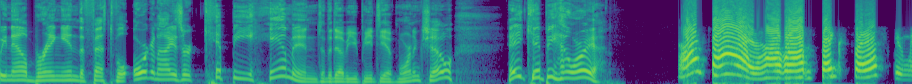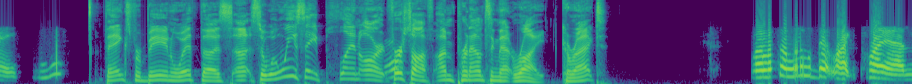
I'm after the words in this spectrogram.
we now bring in the festival organizer, Kippy Hammond, to the WPTF Morning Show. Hey, Kippy, how are you? I'm fine. Hi, Rob. Thanks for asking me. Mhm. Thanks for being with us. Uh, so, when we say Plen Art, first off, I'm pronouncing that right, correct? Well, it's a little bit like plan,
